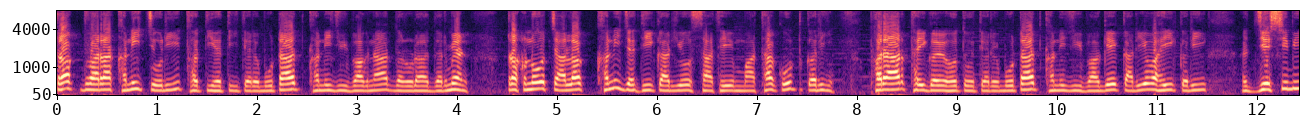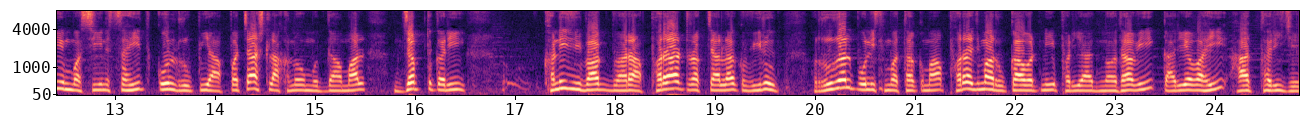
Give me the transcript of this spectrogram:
ટ્રક દ્વારા ખનીજ ચોરી થતી હતી ત્યારે બોટાદ ખનીજ વિભાગના દરોડા દરમિયાન ટ્રકનો ચાલક ખનીજ અધિકારીઓ સાથે માથાકૂટ કરી ફરાર થઈ ગયો હતો. ત્યારે બોટાદ ખનીજ વિભાગે કાર્યવાહી કરી જેસીબી મશીન સહિત કુલ રૂપિયા પચાસ લાખનો મુદ્દામાલ જપ્ત કરી ખનીજ વિભાગ દ્વારા ફરાર ટ્રક ચાલક વિરુદ્ધ રૂરલ પોલીસ મથકમાં ફરજમાં રૂકાવટની ફરિયાદ નોંધાવી કાર્યવાહી હાથ ધરી છે.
